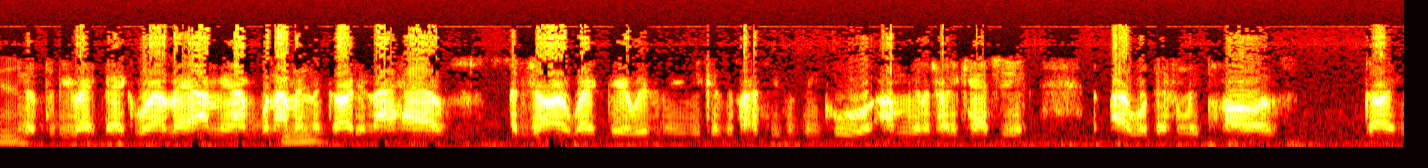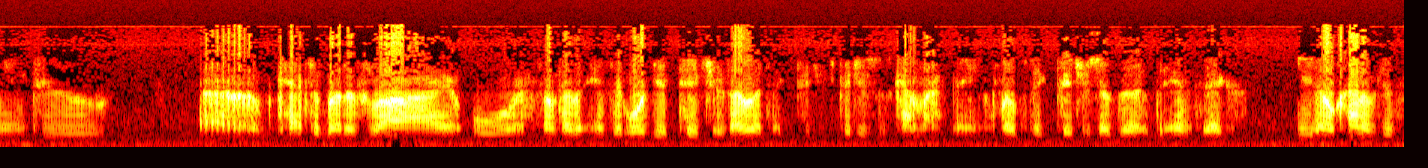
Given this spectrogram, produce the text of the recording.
yeah. You know, to be right back where I'm at. I mean, I'm, when I'm in the garden, I have a jar right there with me because if I see something cool, I'm gonna try to catch it. I will definitely pause gardening to uh, catch a butterfly or some type of insect or get pictures. I really take pictures. Pictures is kind of my thing. I love to take pictures of the, the insects. You know, kind of just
